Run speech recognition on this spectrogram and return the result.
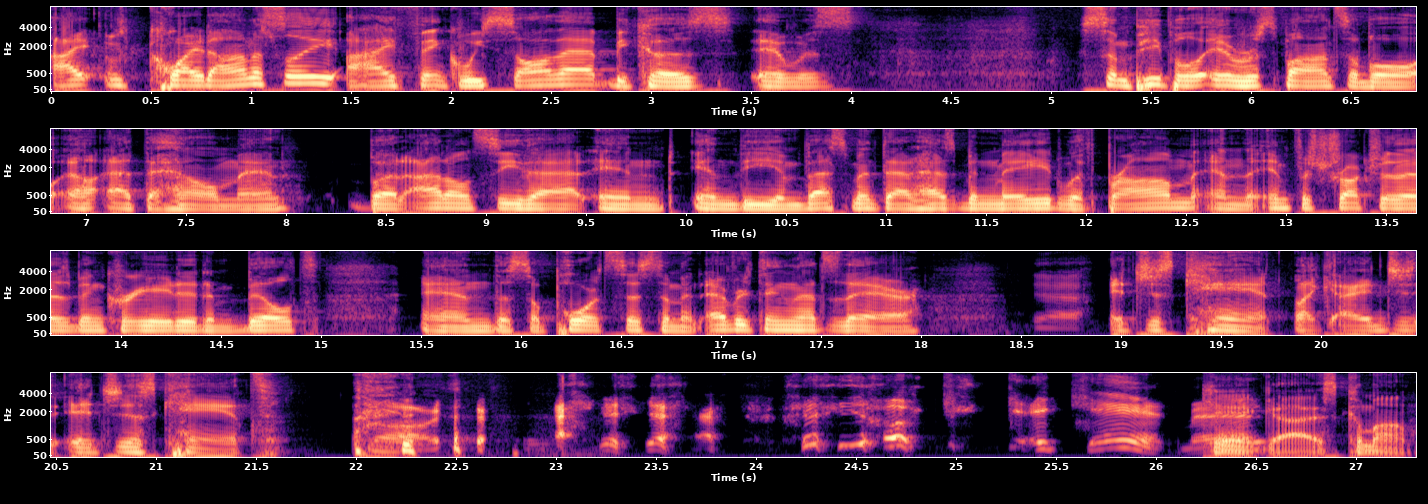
I quite honestly, I think we saw that because it was some people irresponsible uh, at the helm, man. But I don't see that in in the investment that has been made with Brohm and the infrastructure that has been created and built and the support system and everything that's there. Yeah. It just can't. Like I just it just can't. Oh, yeah. Yo, it can't, man. Can't, guys. Come on.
